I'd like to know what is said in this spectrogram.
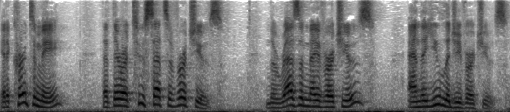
It occurred to me that there are two sets of virtues the resume virtues and the eulogy virtues.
